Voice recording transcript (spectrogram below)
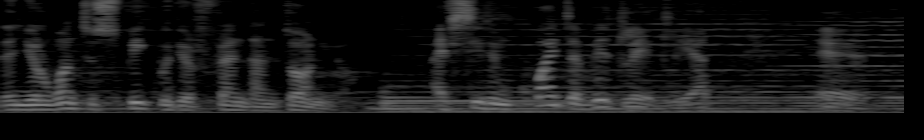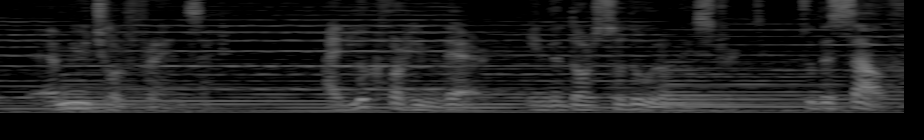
Then you'll want to speak with your friend Antonio. I've seen him quite a bit lately at... Uh, a mutual friend's. I'd look for him there, in the Dorsoduro district. To the south.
